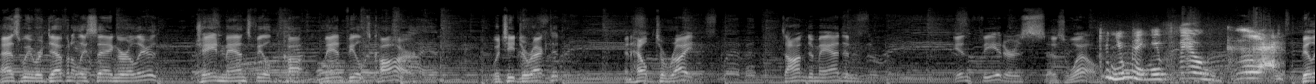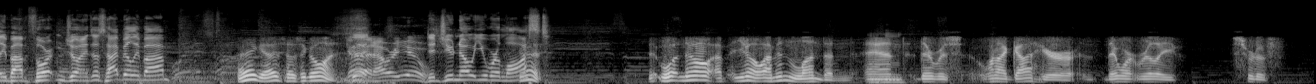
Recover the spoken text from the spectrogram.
As we were definitely saying earlier, Jayne Mansfield ca- Manfield's car, which he directed and helped to write, it's on demand and in theaters as well. Can you make me feel good? Billy Bob Thornton joins us. Hi, Billy Bob. Hey guys, how's it going? Good. How are you? Did you know you were lost? Well, no, uh, you know, I'm in London, and Mm-hmm. there was when I got here, they weren't really sort of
